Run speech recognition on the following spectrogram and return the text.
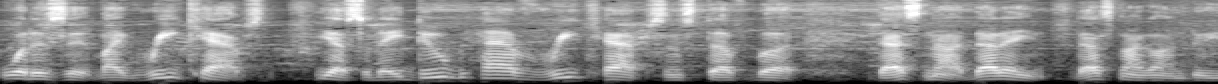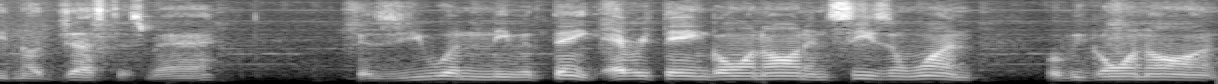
what is it like recaps? Yeah, so they do have recaps and stuff, but that's not that ain't that's not gonna do you no justice, man. Because you wouldn't even think everything going on in season one will be going on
